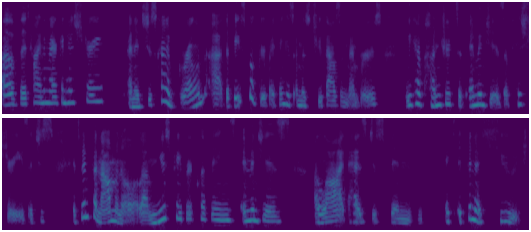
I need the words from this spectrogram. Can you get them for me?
of the Italian American history and it's just kind of grown. Uh, the Facebook group, I think, is almost 2,000 members. We have hundreds of images of histories. It's just, it's been phenomenal. Um, newspaper clippings, images, a lot has just been, it's, it's been a huge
